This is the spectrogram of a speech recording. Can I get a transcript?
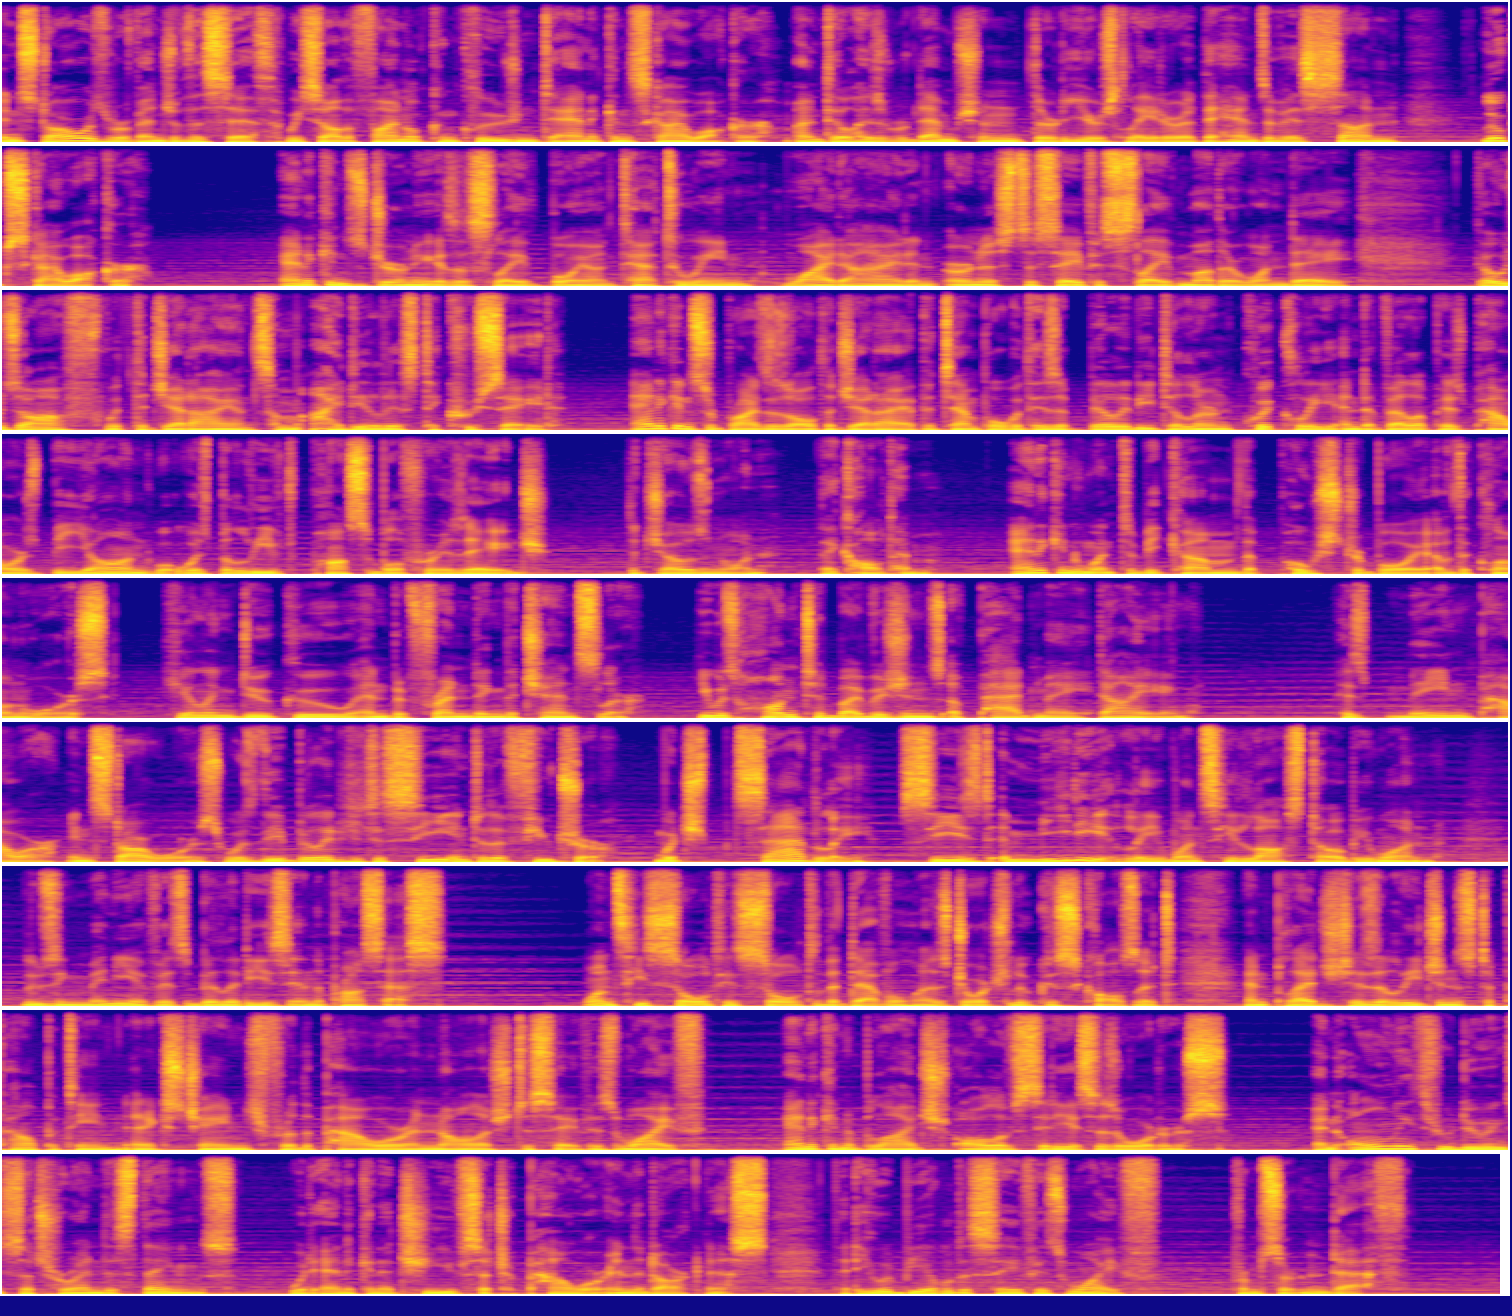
In Star Wars Revenge of the Sith, we saw the final conclusion to Anakin Skywalker until his redemption 30 years later at the hands of his son, Luke Skywalker. Anakin's journey as a slave boy on Tatooine, wide eyed and earnest to save his slave mother one day, goes off with the Jedi on some idealistic crusade. Anakin surprises all the Jedi at the temple with his ability to learn quickly and develop his powers beyond what was believed possible for his age. The Chosen One, they called him. Anakin went to become the poster boy of the Clone Wars, killing Dooku and befriending the Chancellor. He was haunted by visions of Padme dying. His main power in Star Wars was the ability to see into the future, which sadly ceased immediately once he lost to Obi Wan, losing many of his abilities in the process. Once he sold his soul to the devil, as George Lucas calls it, and pledged his allegiance to Palpatine in exchange for the power and knowledge to save his wife, Anakin obliged all of Sidious's orders. And only through doing such horrendous things would Anakin achieve such a power in the darkness that he would be able to save his wife from certain death.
